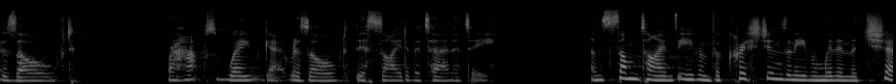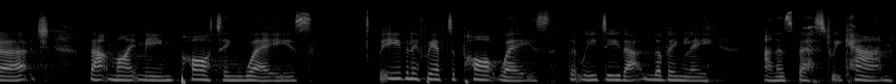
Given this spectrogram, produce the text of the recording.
resolved, perhaps won't get resolved this side of eternity. And sometimes, even for Christians and even within the church, that might mean parting ways But even if we have to part ways, that we do that lovingly and as best we can.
